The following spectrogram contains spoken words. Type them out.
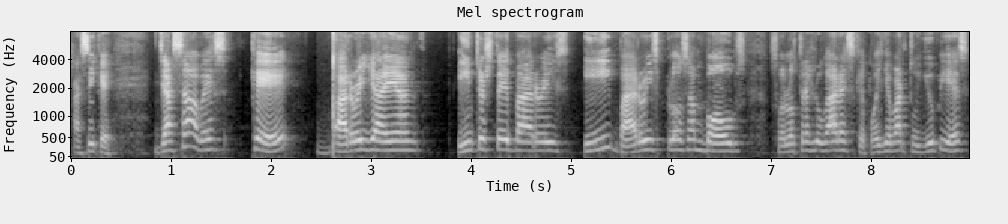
Así que ya sabes que Battery Giant, Interstate Batteries y Batteries Plus and Bulbs son los tres lugares que puedes llevar tu UPS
